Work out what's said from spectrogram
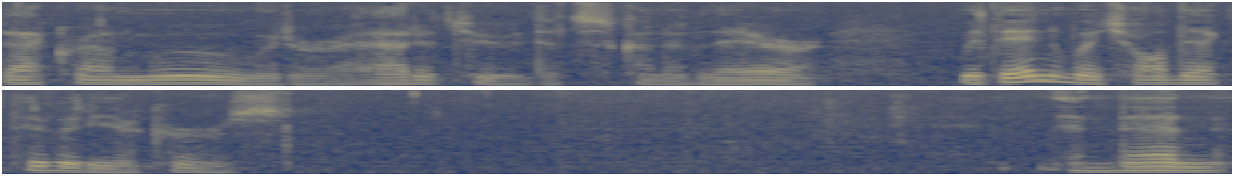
background mood or attitude that's kind of there, within which all the activity occurs. And then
